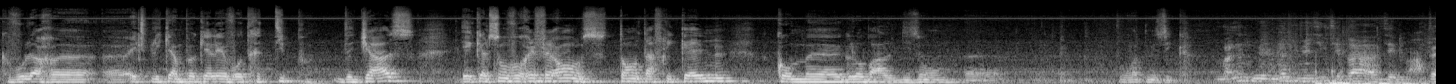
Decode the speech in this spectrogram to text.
que vous leur expliquer un peu quel est votre type de jazz et quelles sont vos références tant africaines comme globales disons pour votre musique bah, notre, musique, c'est pas. Enfin,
